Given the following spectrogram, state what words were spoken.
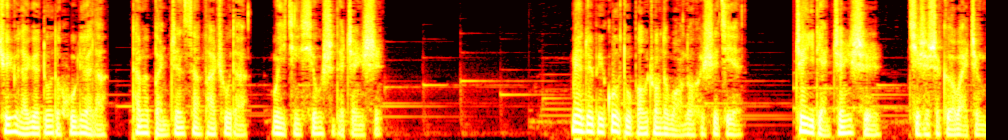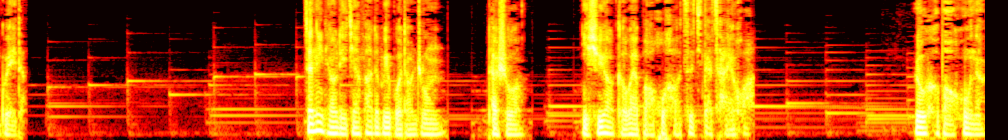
却越来越多的忽略了他们本真散发出的未经修饰的真实。面对被过度包装的网络和世界，这一点真实其实是格外珍贵的。在那条李健发的微博当中，他说：“你需要格外保护好自己的才华。如何保护呢？”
